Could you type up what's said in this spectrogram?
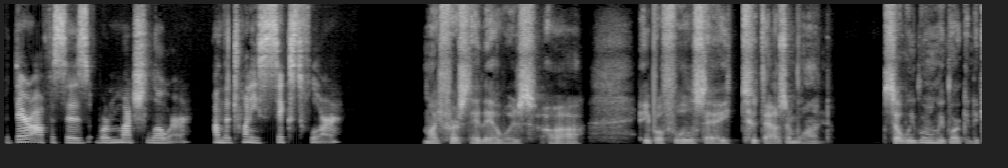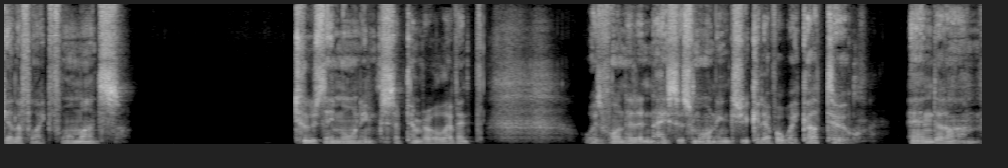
but their offices were much lower, on the 26th floor. My first day there was uh, April Fool's Day, 2001. So we were only working together for like four months. Tuesday morning, September 11th, was one of the nicest mornings you could ever wake up to. And um,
